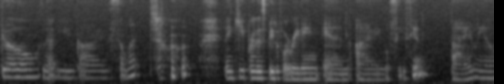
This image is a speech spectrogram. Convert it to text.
go. Love you guys so much. Thank you for this beautiful reading, and I will see you soon. Bye, Leo.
